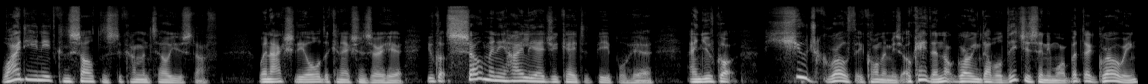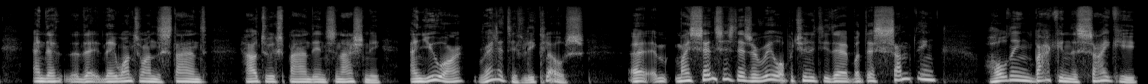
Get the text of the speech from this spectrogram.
Why do you need consultants to come and tell you stuff when actually all the connections are here? You've got so many highly educated people here, and you've got huge growth economies. Okay, they're not growing double digits anymore, but they're growing, and they, they, they want to understand how to expand internationally, and you are relatively close. Uh, my sense is there's a real opportunity there, but there's something holding back in the psyche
